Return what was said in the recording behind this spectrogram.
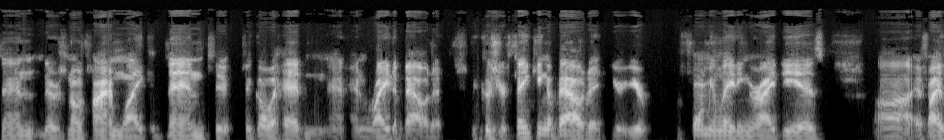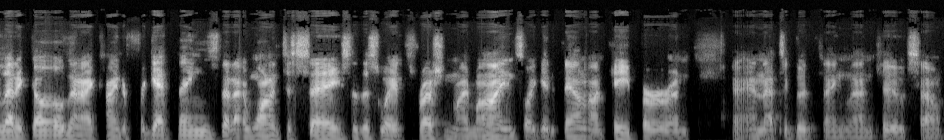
then there's no time like then to, to go ahead and, and write about it because you're thinking about it, you're, you're formulating your ideas. Uh, if I let it go, then I kind of forget things that I wanted to say. So this way it's fresh in my mind. So I get it down on paper and, and that's a good thing then too. So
